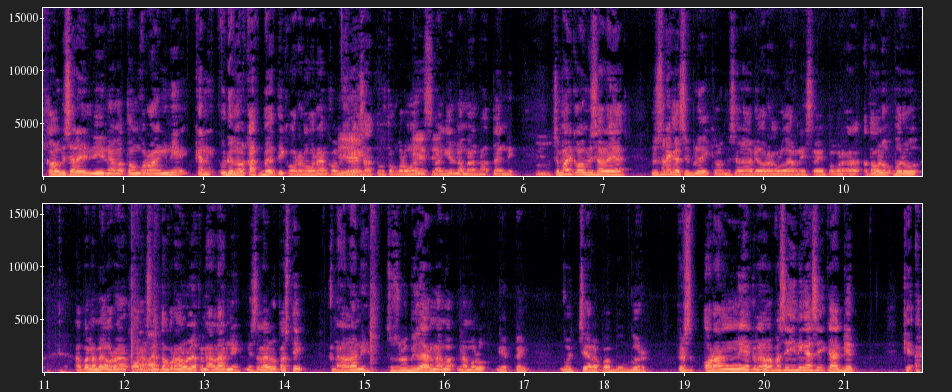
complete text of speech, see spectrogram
Kalau misalnya di nama tongkrongan ini kan udah ngelekat banget nih ke orang-orang kalau misalnya Iya. satu tongkrongan Iya sih. panggil nama angkatan nih. Hmm. Cuman kalau misalnya lu sering gak sih Blay kalau misalnya ada orang luar nih selain tongkrongan atau lu baru apa namanya orang orang selain tongkrongan lu udah kenalan nih. Misalnya lu pasti kenalan nih. Terus lu bilang nama nama lu Gepeng, Gocer apa Bogor. Terus orang yang kenal lu pasti ini gak sih kaget kayak ah,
